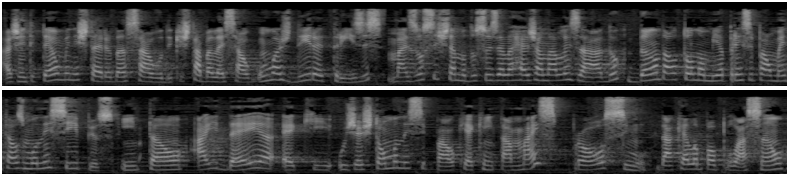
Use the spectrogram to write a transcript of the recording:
A gente tem o Ministério da Saúde que estabelece algumas diretrizes, mas o sistema do SUS ele é regionalizado, dando autonomia principalmente aos municípios. Então, a ideia é que o gestor municipal, que é quem está mais próximo daquela população,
